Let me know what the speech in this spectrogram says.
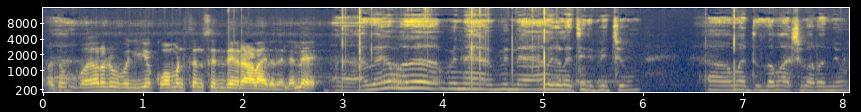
അതും വേറൊരു വലിയ കോമൺ സെൻസിന്റെ ഒരാളായിരുന്നില്ല അല്ലേ? അദ്ദേഹം അത് പിന്നെ പിന്നെ ആളുകളെ ചിരിപ്പിച്ചും മറ്റു തമാശ പറഞ്ഞും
